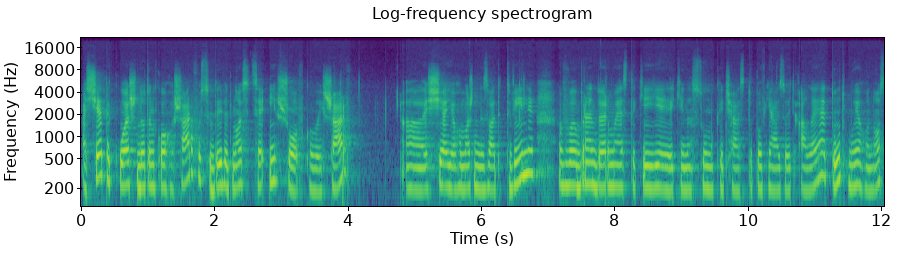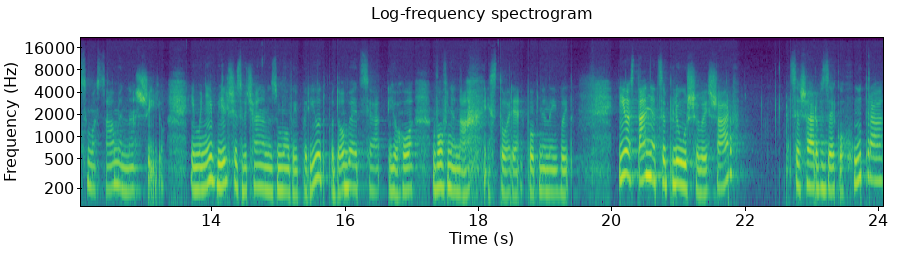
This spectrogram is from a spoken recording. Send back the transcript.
А ще також до тонкого шарфу сюди відноситься і шовковий шарф. Ще його можна назвати твілі в бренду Hermes, такі є, які на сумки часто пов'язують, але тут ми його носимо саме на шию. І мені більше, звичайно, на зимовий період подобається його вовняна історія, вовняний вид. І останнє це плюшевий шарф. Це шарф з екохутра,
